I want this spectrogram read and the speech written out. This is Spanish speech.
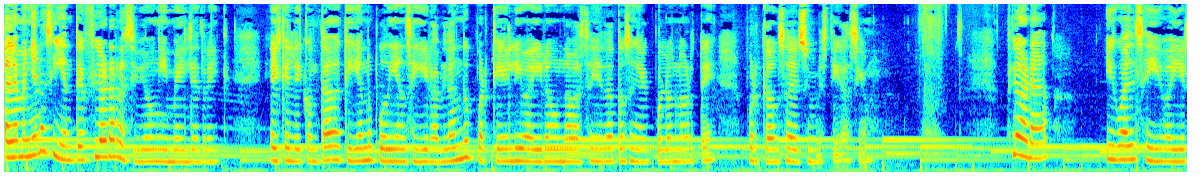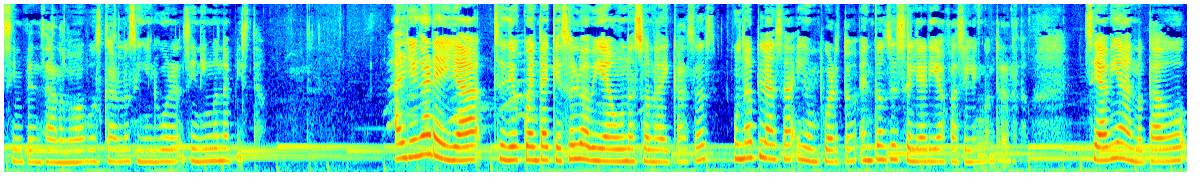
A la mañana siguiente, Flora recibió un email de Drake, el que le contaba que ya no podían seguir hablando porque él iba a ir a una base de datos en el Polo Norte por causa de su investigación. Flora igual se iba a ir sin pensarlo, a buscarlo sin ninguna, pista. Al llegar ella se dio cuenta que solo había una zona de casas, una plaza y un puerto, entonces se le haría fácil encontrarlo. Se había anotado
